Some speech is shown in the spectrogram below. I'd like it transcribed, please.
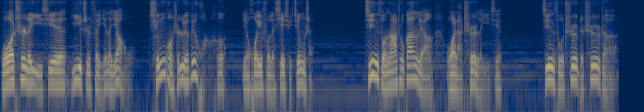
我吃了一些医治肺炎的药物，情况是略微缓和，也恢复了些许精神。金锁拿出干粮，我俩吃了一些。金锁吃着吃着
